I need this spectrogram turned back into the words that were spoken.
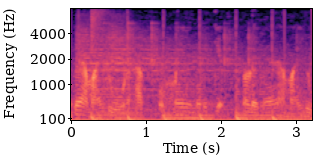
ไม่ได้เอามาให้ดูนะครับ ผมไม่ไม่ได้เก็บก็เลยไม่ได้เอามาให้ดู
